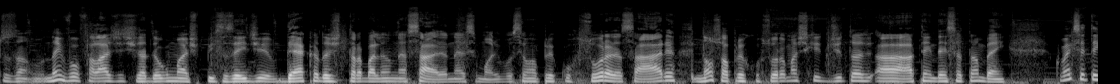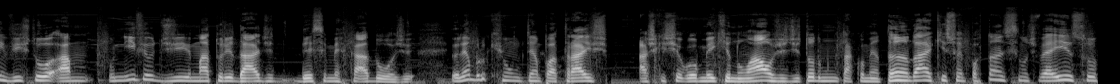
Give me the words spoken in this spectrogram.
quantos anos? Nem vou falar, a gente já deu algumas pistas aí de décadas trabalhando nessa área, né, Simone? Você é uma precursora dessa área, não só precursora, mas que dita a, a tendência também. Como é que você tem visto a, o nível de maturidade desse mercado hoje? Eu lembro que um tempo atrás acho que chegou meio que no auge de todo mundo estar tá comentando, ah, que isso é importante, se não tiver isso,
